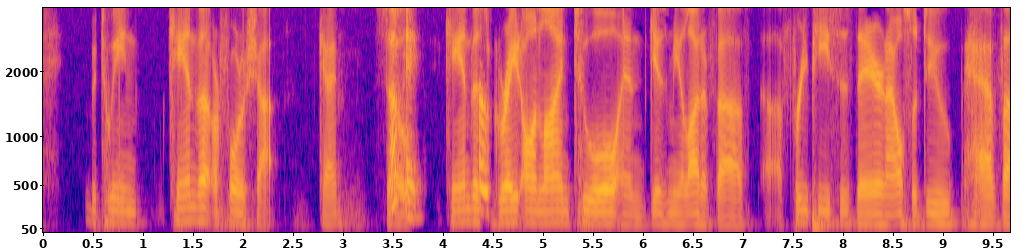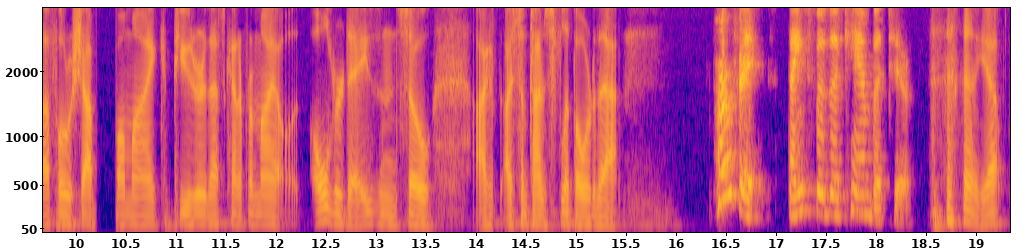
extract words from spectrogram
between Canva or Photoshop. Okay. So okay. Canva's a great online tool and gives me a lot of uh, uh, free pieces there. And I also do have uh, Photoshop on my computer. That's kind of from my older days, and so I, I sometimes flip over to that. Perfect. Thanks for the Canva tip. yep,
